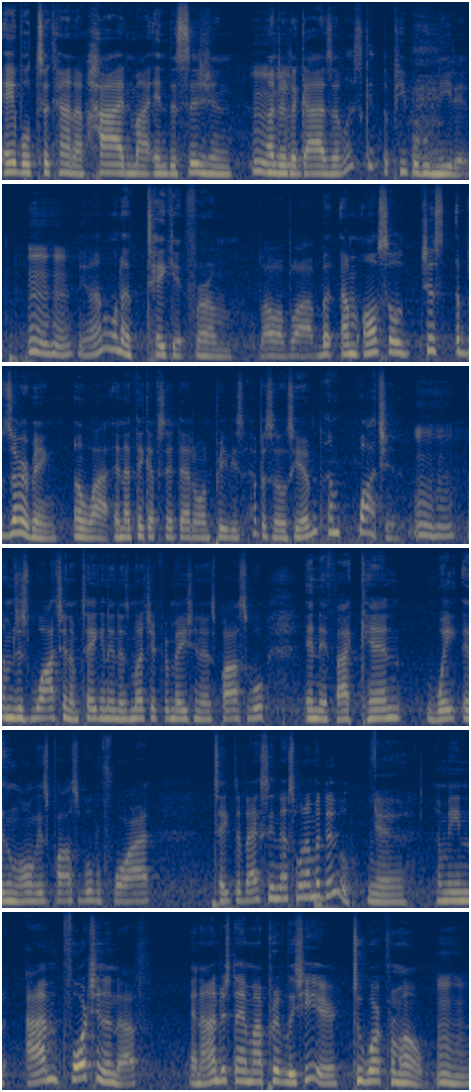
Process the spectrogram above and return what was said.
able to kind of hide my indecision under the guise of let's get the people who need it. Mm-hmm. You know, I don't want to take it from blah blah blah, but I'm also just observing a lot, and I think I've said that on previous episodes here. I'm, I'm watching. Mm-hmm. I'm just watching. I'm taking in as much information as possible, and if I can wait as long as possible before I take the vaccine, that's what I'm gonna do. Yeah. I mean, I'm fortunate enough, and I understand my privilege here to work from home. Mm-hmm.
